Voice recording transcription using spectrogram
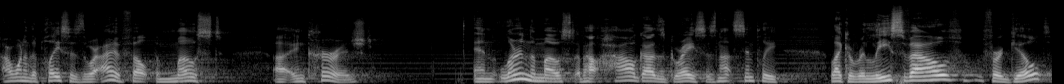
are one of the places where I have felt the most uh, encouraged and learned the most about how God's grace is not simply like a release valve for guilt,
